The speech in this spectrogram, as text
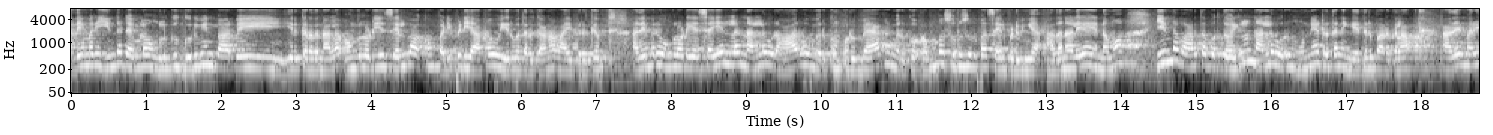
அதே மாதிரி இந்த டைமில் உங்களுக்கு குருவின் பார்வை இருக்கிறதுனால உங்களுடைய செல்வாக்கும் படிப்படியாக உயர்வதற்கான வாய்ப்பு இருக்குது அதே மாதிரி உங்களுடைய செயலில் நல்ல ஒரு ஆர்வம் இருக்கும் ஒரு வேகம் இருக்கும். ரொம்ப சுறுசுறுப்பாக செயல்படுவீங்க. அதனாலேயே என்னமோ இந்த வாரத்தை பொறுத்த வரைக்கும் நல்ல ஒரு முன்னேற்றத்தை நீங்கள் எதிர்பார்க்கலாம். அதே மாதிரி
